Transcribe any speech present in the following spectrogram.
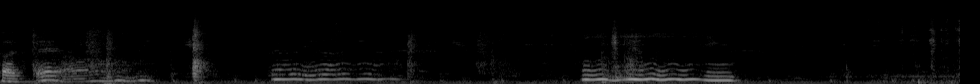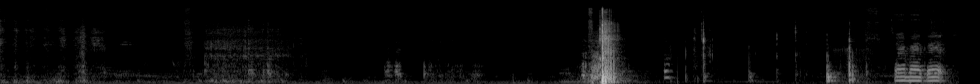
Cut that off. Mhm. Sorry about that.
